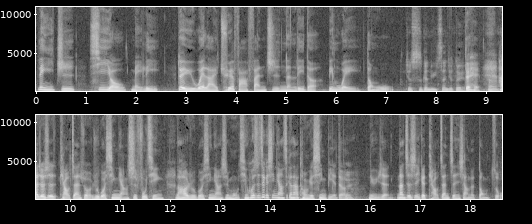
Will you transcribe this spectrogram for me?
另一只稀有美丽、对于未来缺乏繁殖能力的濒危动物。就四个女生就对了。，对，嗯，他就是挑战说，如果新娘是父亲，然后如果新娘是母亲，或是这个新娘是跟她同一个性别的，女人，那这是一个挑战真相的动作。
